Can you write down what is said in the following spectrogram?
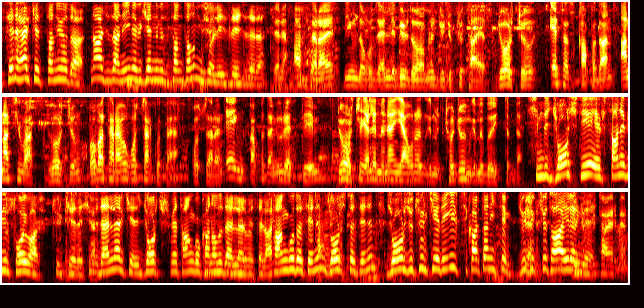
seni herkes tanıyor da nacizane yine bir kendimizi tanıtalım mı şöyle izleyicilere? Yani Aksaray 1951 doğumlu Cücükçü Tahir. George'u esas kapıdan ana Sivas. George'un baba tarafı Kostar köpeği. Kostar'ın en kapıdan ürettiğim George'u eliminen yavru gibi, çocuğum gibi büyüttüm ben. Şimdi George diye efsane bir soy var Türkiye'de. Şimdi derler ki George ve Tango kanalı derler mesela. Tango da senin, Tango da George da benim. senin. George'u Türkiye'de ilk çıkartan isim. Cücükçü. Tahir Emmi. Cücükçü Tahir benim.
